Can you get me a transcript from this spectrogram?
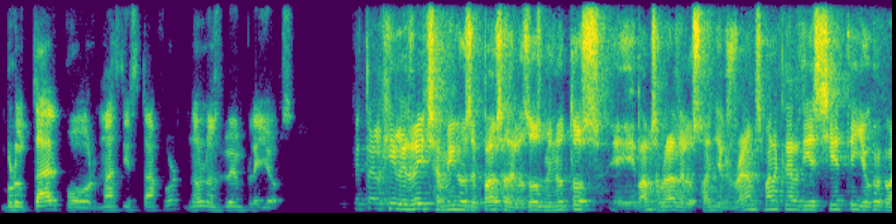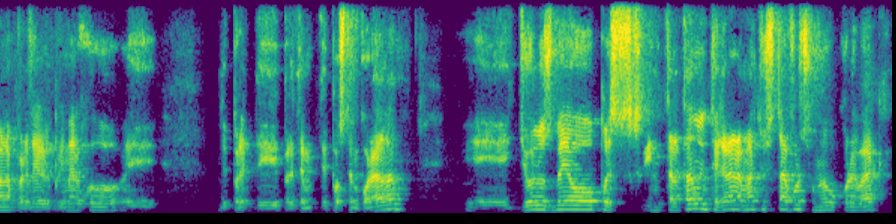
brutal por Matthew Stafford. No los veo en playoffs. ¿Qué tal, Gil Rich, amigos de pausa de los dos minutos? Eh, vamos a hablar de los Angeles Rams. Van a quedar 17 y yo creo que van a perder el primer juego eh, de, postemporada. Eh, yo los veo, pues, tratando de integrar a Matthew Stafford, su nuevo coreback.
